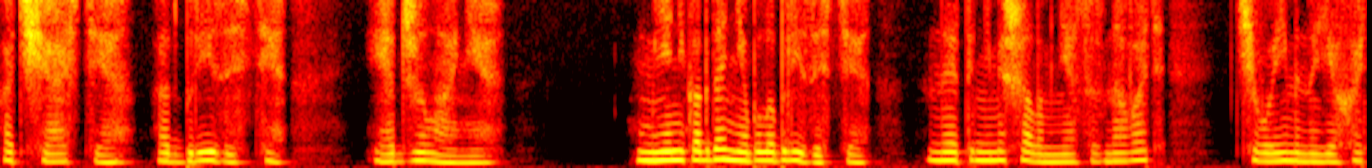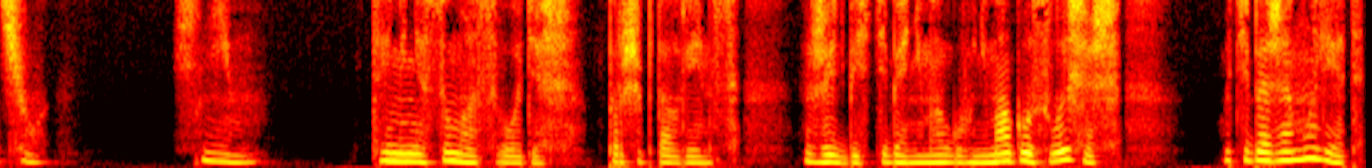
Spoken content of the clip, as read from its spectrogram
От счастья, от близости и от желания. У меня никогда не было близости, но это не мешало мне осознавать, чего именно я хочу. С ним. «Ты меня с ума сводишь», — прошептал Винс. «Жить без тебя не могу, не могу, слышишь? У тебя же амулет»,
